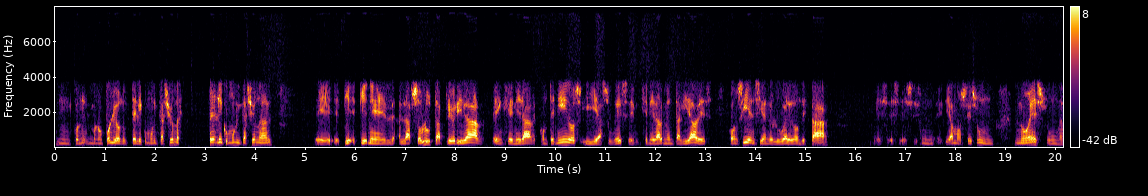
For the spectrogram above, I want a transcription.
mm, con el monopolio de telecomunicación telecomunicacional eh, tiene la absoluta prioridad en generar contenidos y a su vez en generar mentalidades, conciencia en los lugares donde está. Es, es, es, un, digamos, es un, no es una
